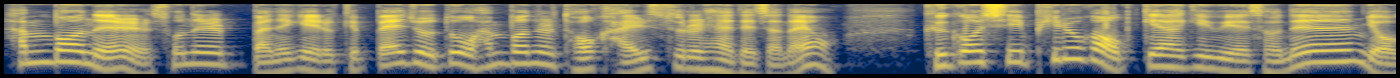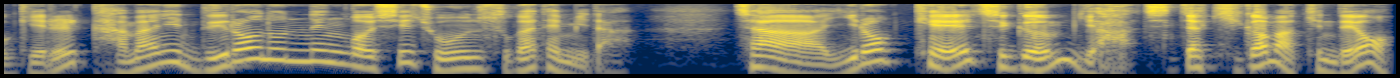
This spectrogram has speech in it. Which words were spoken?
한 번을 손을 만약에 이렇게 빼줘도 한 번을 더 가일수를 해야 되잖아요. 그것이 필요가 없게 하기 위해서는 여기를 가만히 늘어놓는 것이 좋은 수가 됩니다. 자, 이렇게 지금, 야, 진짜 기가 막힌데요.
